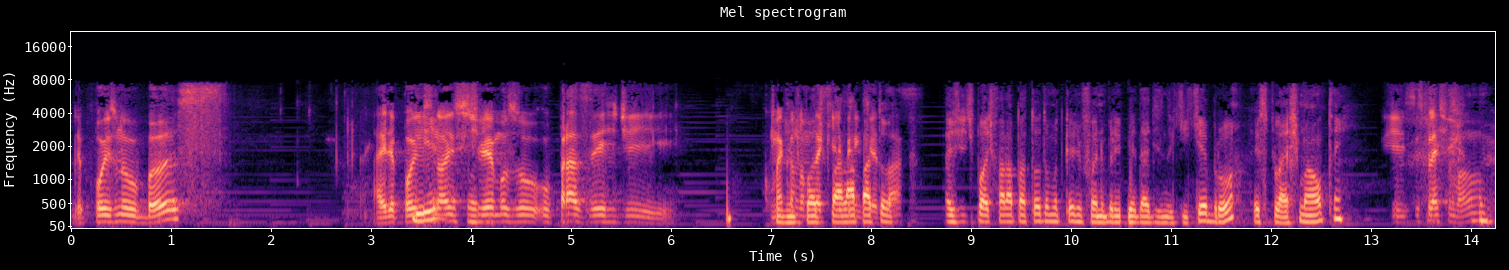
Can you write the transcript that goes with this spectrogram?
depois no Bus, Aí depois e... nós tivemos o, o, prazer de. Como é que é o nome daquele falar brinquedo to... lá? A gente pode falar pra todo mundo que a gente foi no brinquedo da Disney que quebrou, Splash Mountain. Isso, Splash Mountain.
